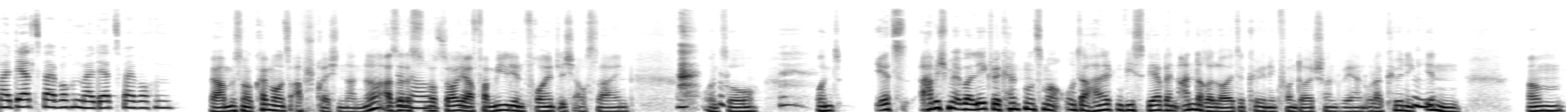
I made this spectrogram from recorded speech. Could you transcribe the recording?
Mal der zwei Wochen, mal der zwei Wochen. Ja, müssen wir, können wir uns absprechen dann, ne? Also das, Genau. das soll ja familienfreundlich auch sein und so. Und jetzt habe ich mir überlegt, wir könnten uns mal unterhalten, wie es wäre, wenn andere Leute König von Deutschland wären oder KönigInnen. Ähm,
